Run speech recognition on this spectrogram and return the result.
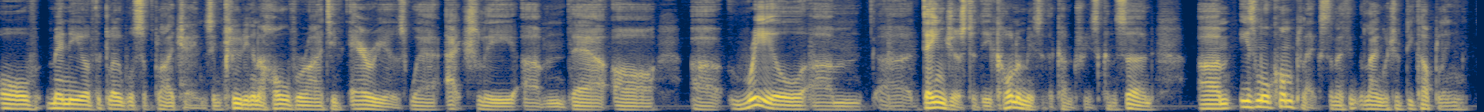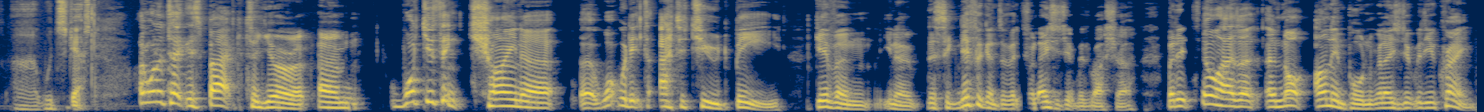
of many of the global supply chains, including in a whole variety of areas where actually um, there are uh, real um, uh, dangers to the economies of the countries concerned, um, is more complex than I think the language of decoupling uh, would suggest. I want to take this back to Europe. Um, what do you think China? Uh, what would its attitude be, given you know the significance of its relationship with Russia, but it still has a, a not unimportant relationship with Ukraine?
